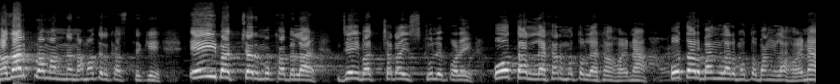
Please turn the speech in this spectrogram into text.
হাজার প্রমাণ নেন আমাদের কাছ থেকে। এই বাচ্চার মোকাবেলায় যেই বাচ্চাটা স্কুলে পড়ে, ও তার লেখার মতো লেখা হয় না, ও তার বাংলার মতো বাংলা হয় না,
